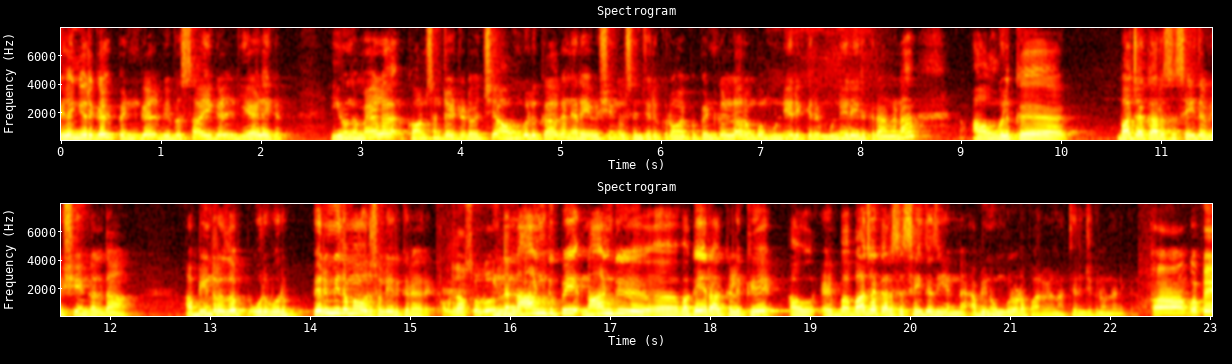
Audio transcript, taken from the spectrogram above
இளைஞர்கள் பெண்கள் விவசாயிகள் ஏழைகள். இவங்க மேலே கான்சென்ட்ரேட்டட் வச்சு அவங்களுக்காக நிறைய விஷயங்கள் செஞ்சுருக்கிறோம். இப்போ பெண்கள்லாம் ரொம்ப முன்னேறிக்கிற முன்னேறி இருக்கிறாங்கன்னா அவங்களுக்கு பாஜக அரசு செய்த விஷயங்கள் தான் அப்படின்றத ஒரு ஒரு பெருமிதமாக அவர் சொல்லியிருக்கிறாரு. அப்படிதான் சொல்லுவார். இந்த நான்கு பே நான்கு ப- பாஜக அரசு செய்தது என்ன அப்படின்னு உங்களோட பார்வையில் நான் தெரிஞ்சுக்கணும்னு நினைக்கிறேன். கோபி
